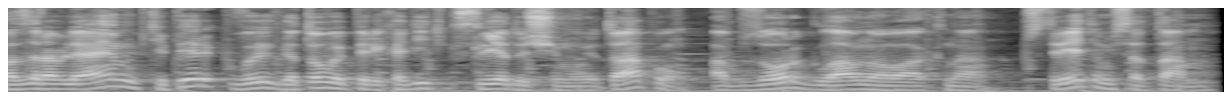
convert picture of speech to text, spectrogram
Поздравляем, теперь вы готовы переходить к следующему этапу – обзор главного окна. Встретимся там!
